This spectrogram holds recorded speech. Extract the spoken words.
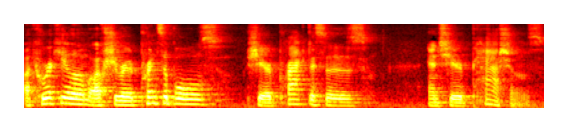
a curriculum of shared principles, shared practices, and shared passions.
